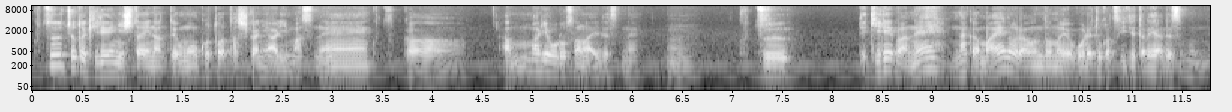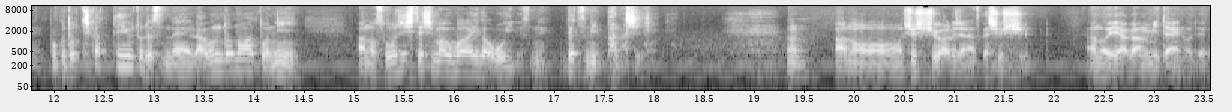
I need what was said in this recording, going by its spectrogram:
靴ちょっと綺麗にしたいなって思うことは確かにありますね。靴か。あんまり下ろさないですね。うん。靴。できればねなんか前のラウンドの汚れとかついてたら嫌ですもんね。僕どっちかっていうとですねラウンドの後にあの掃除してしまう場合が多いですね。で積みっぱなし。うん、あのシュッシュあるじゃないですかシュッシュ。あのエアガンみたいので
